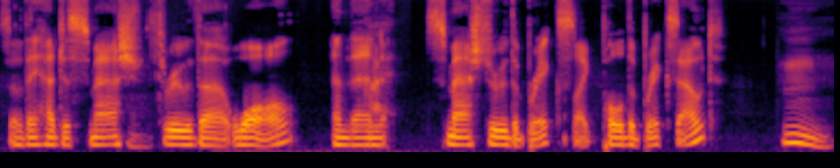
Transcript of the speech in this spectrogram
So they had to smash through the wall and then はい。 smash through the bricks, like pull the bricks out. うん。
